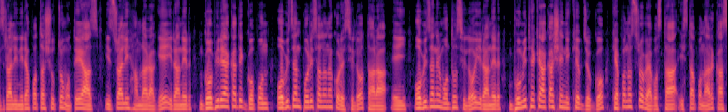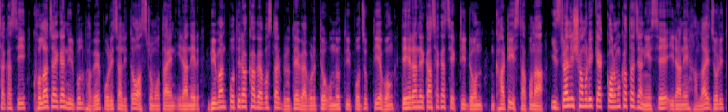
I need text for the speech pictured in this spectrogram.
ইসরায়েলি নিরাপত্তা সূত্র মতে, আজ ইসরায়েলি হামলার আগে ইরানের গভীরে একাধিক গোপন অভিযান পরিচালনা করেছিল। তারা এই অভিযানের মধ্যে ছিল ইরানের ভূমি থেকে আকাশে নিক্ষেপযোগ্য ক্ষেপণাস্ত্র ব্যবস্থা স্থাপনার কাছাকাছি খোলা জায়গায় নির্ভুলভাবে পরিচালিত অস্ত্র মোতায়েন, ইরানের বিমান প্রতিরক্ষা ব্যবস্থার বিরুদ্ধে ব্যবহৃত উন্নতি প্রযুক্তি এবং তেহরানের কাছাকাছি একটি ড্রোন ঘাঁটি স্থাপনা। ইসরায়েলি সামরিক এক কর্মকর্তা জানিয়েছে, ইরানে হামলায় জড়িত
